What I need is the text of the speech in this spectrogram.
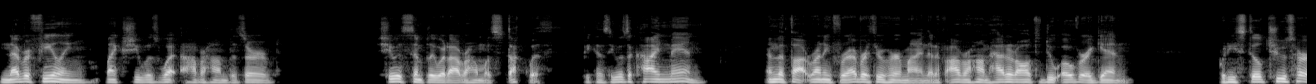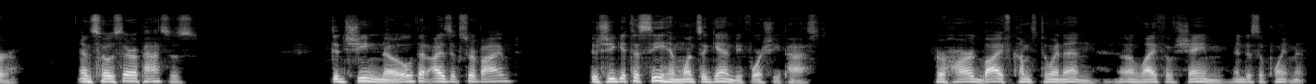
never feeling like she was what Abraham deserved. She was simply what Abraham was stuck with because he was a kind man. And the thought running forever through her mind that if Abraham had it all to do over again, would he still choose her? And so Sarah passes. Did she know that Isaac survived? Did she get to see him once again before she passed? Her hard life comes to an end, a life of shame and disappointment,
